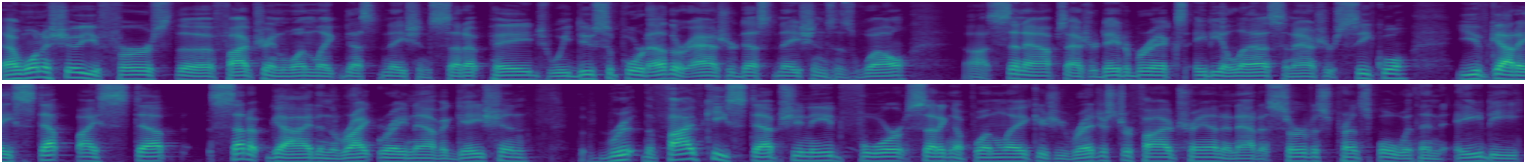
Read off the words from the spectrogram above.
I want to show you first the Fivetran OneLake destination setup page. We do support other Azure destinations as well. Uh, Synapse, Azure Databricks, ADLS, and Azure SQL. You've got a step-by-step -step setup guide in the right gray navigation. The, the, five key steps you need for setting up OneLake is you register Fivetran and add a service principal within AD.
